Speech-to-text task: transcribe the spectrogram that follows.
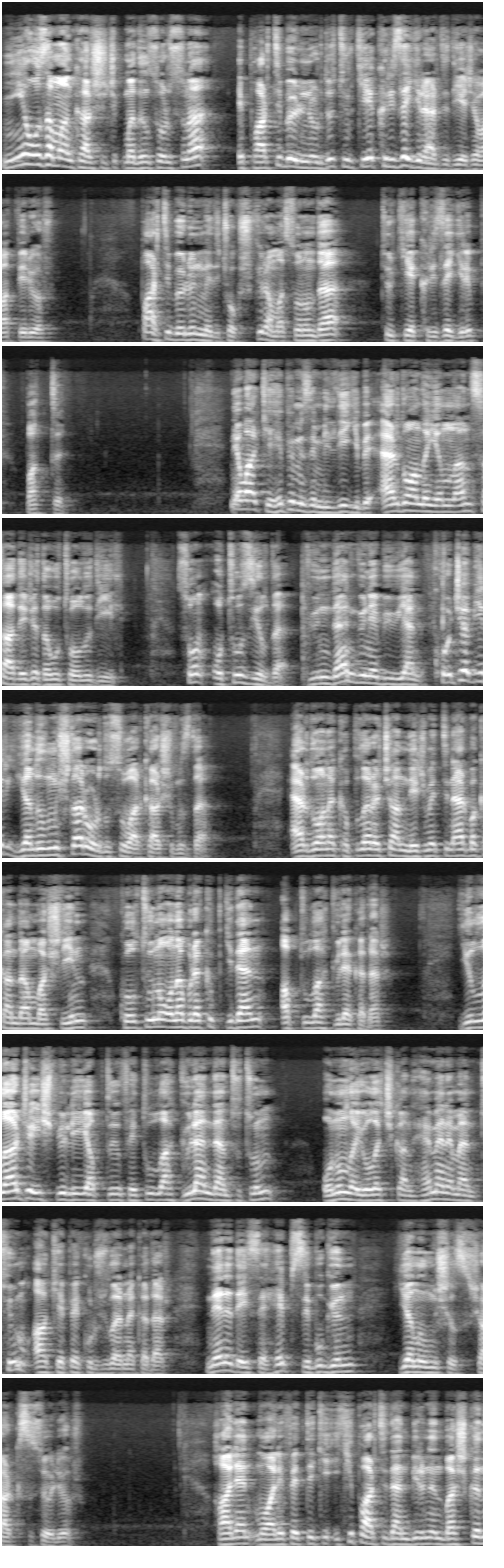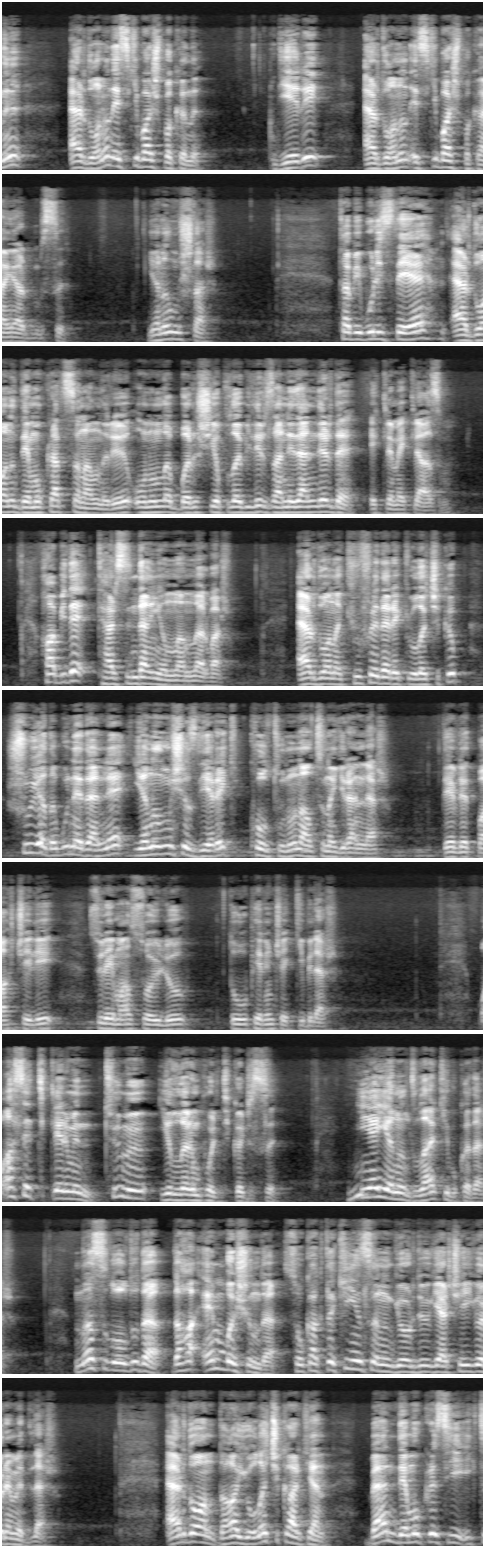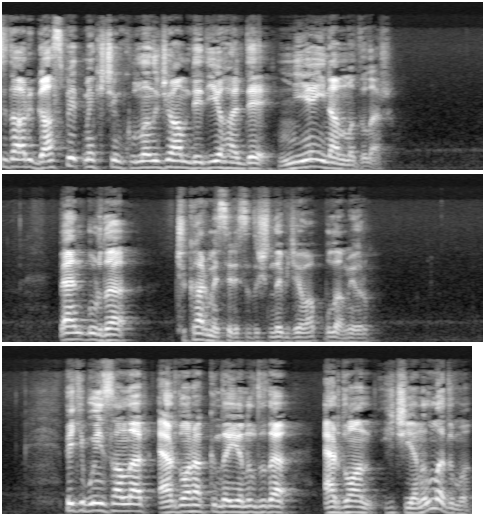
Niye o zaman karşı çıkmadın sorusuna e parti bölünürdü Türkiye krize girerdi diye cevap veriyor. Parti bölünmedi çok şükür ama sonunda Türkiye krize girip battı. Ne var ki hepimizin bildiği gibi Erdoğan'da yanılan sadece Davutoğlu değil. Son 30 yılda günden güne büyüyen koca bir yanılmışlar ordusu var karşımızda. Erdoğan'a kapılar açan Necmettin Erbakan'dan başlayın, koltuğunu ona bırakıp giden Abdullah Gül'e kadar. Yıllarca işbirliği yaptığı Fethullah Gülen'den tutun, onunla yola çıkan hemen hemen tüm AKP kurucularına kadar neredeyse hepsi bugün yanılmışız şarkısı söylüyor. Halen muhalefetteki iki partiden birinin başkanı Erdoğan'ın eski başbakanı. Diğeri Erdoğan'ın eski başbakan yardımcısı. Yanılmışlar. Tabi bu listeye Erdoğan'ı demokrat sananları, onunla barış yapılabilir zannedenleri de eklemek lazım. Ha bir de tersinden yanılanlar var. Erdoğan'a küfrederek yola çıkıp şu ya da bu nedenle yanılmışız diyerek koltuğunun altına girenler. Devlet Bahçeli, Süleyman Soylu, Doğu Perinçek gibiler. Bahsettiklerimin tümü yılların politikacısı. Niye yanıldılar ki bu kadar? Nasıl oldu da daha en başında sokaktaki insanın gördüğü gerçeği göremediler? Erdoğan daha yola çıkarken ben demokrasiyi iktidarı gasp etmek için kullanacağım dediği halde niye inanmadılar? Ben burada çıkar meselesi dışında bir cevap bulamıyorum. Peki bu insanlar Erdoğan hakkında yanıldı da Erdoğan hiç yanılmadı mı?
